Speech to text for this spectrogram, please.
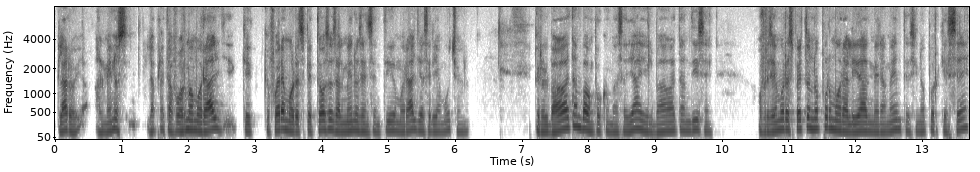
claro, al menos la plataforma moral, que, fuéramos respetuosos al menos en sentido moral ya sería mucho. Pero el Bhagavatam va un poco más allá y el Bhagavatam dice, ofrecemos respeto no por moralidad meramente, sino porque sé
